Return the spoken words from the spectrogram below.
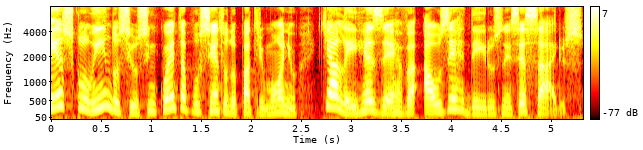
excluindo-se os 50% do patrimônio que a lei reserva aos herdeiros necessários.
